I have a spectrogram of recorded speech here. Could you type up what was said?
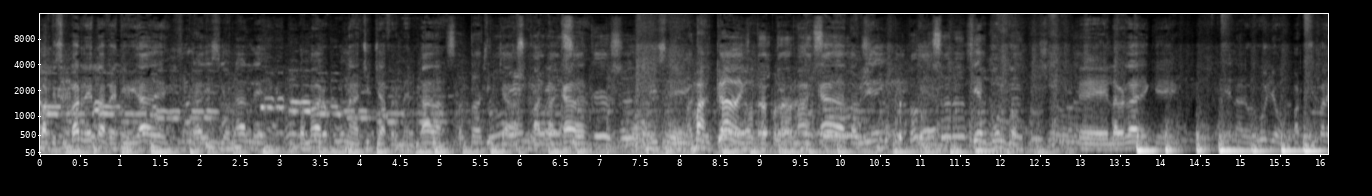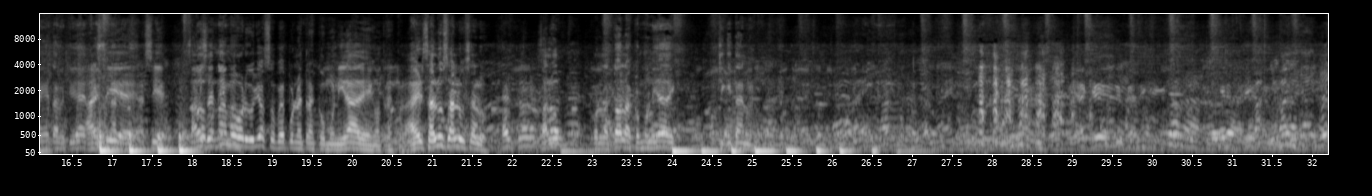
participar de estas festividades tradicionales, tomar una chicha fermentada, chicha patacada, como dice. Mascada en otras palabras. Mascada también, 100 puntos. Eh, la verdad es que llena de orgullo participar en estas festividades. Así es, así es. Salud Nos sentimos orgullosos pues, por nuestras comunidades en otras palabras. A ver, salud, salud, salud. Salud por la- todas las comunidades chiquitanas. よかった。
